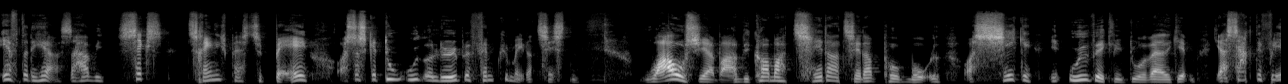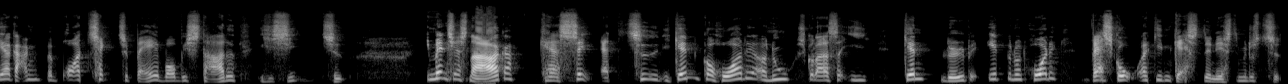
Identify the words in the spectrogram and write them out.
Efter det her, så har vi 6 træningspas tilbage, og så skal du ud og løbe 5 km testen. Wow, siger jeg bare, vi kommer tættere og tættere på målet, og sikke en udvikling, du har været igennem. Jeg har sagt det flere gange, men prøv at tænke tilbage, hvor vi startede i sin tid. Imens jeg snakker, kan jeg se, at tiden igen går hurtigt, og nu skal der altså igen løbe et minut hurtigt. Værsgo at give den gas det næste minuts tid.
